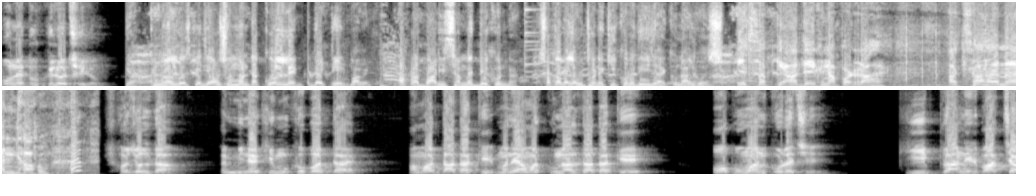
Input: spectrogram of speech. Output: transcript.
পনে দু কিলো ছিল। কুণাল ঘোষকে যে অসম্মানটা করলেন টের পাবেন। আপনার বাড়ির সামনে দেখুন না সকালবেলা উঠোনে কি করে দিয়ে যায় কুণাল ঘোষ? সব কে দেখনা পড় রা আচ্ছা হ্যাঁ আমি আন্ধা হুম সজলদা মীনাক্ষী মুখোপাধ্যায় আমার দাদাকে মানে আমার কুণাল দাদাকে অপমান করেছে। কি প্রাণীর বাচ্চা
